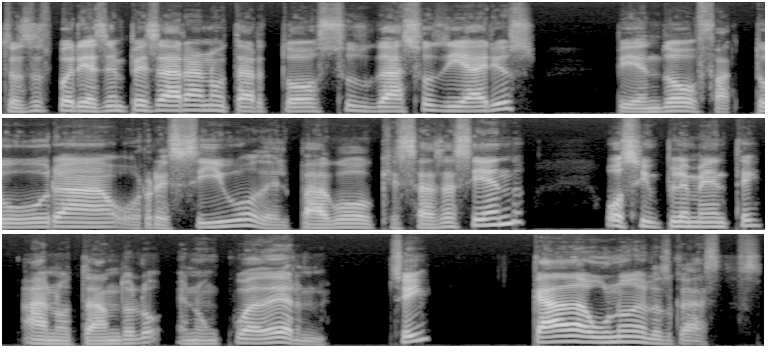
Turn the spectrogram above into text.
entonces podrías empezar a anotar todos tus gastos diarios pidiendo factura o recibo del pago que estás haciendo o simplemente anotándolo en un cuaderno, ¿sí? Cada uno de los gastos.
